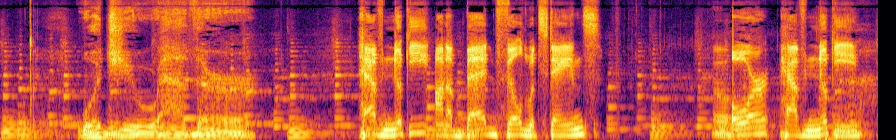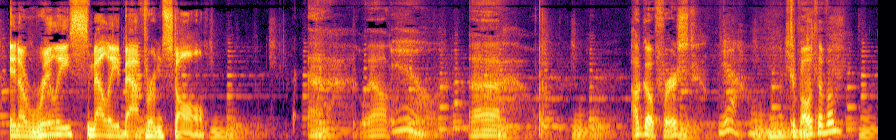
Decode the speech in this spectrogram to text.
Would you rather have Nookie on a bed filled with stains, or have Nookie in a really smelly bathroom stall? Well, Ew. uh, I'll go first. Yeah. To both of them?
